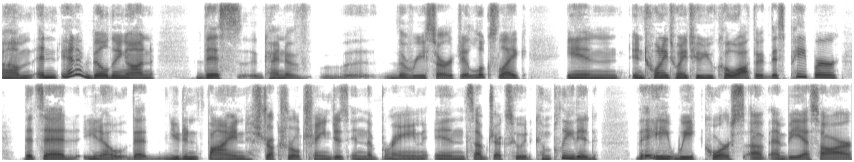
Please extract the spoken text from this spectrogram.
Um, and kind of building on this kind of uh, the research, it looks like in in 2022 you co-authored this paper that said, you know, that you didn't find structural changes in the brain in subjects who had completed the 8-week course of MBSR.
